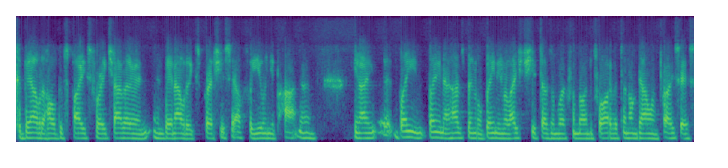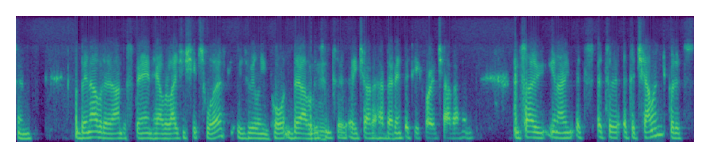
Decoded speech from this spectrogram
to be able to hold the space for each other, and, and being able to express yourself for you and your partner. And, you know, being being a husband or being in a relationship doesn't work from nine to five. It's an ongoing process, and being able to understand how relationships work is really important. Be able to mm-hmm. listen to each other, have that empathy for each other, and and so you know it's it's a it's a challenge, but it's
